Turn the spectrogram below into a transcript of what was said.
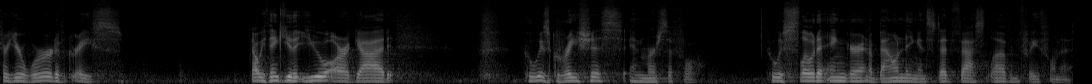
for your word of grace. God, we thank you that you are a God who is gracious and merciful, who is slow to anger and abounding in steadfast love and faithfulness.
